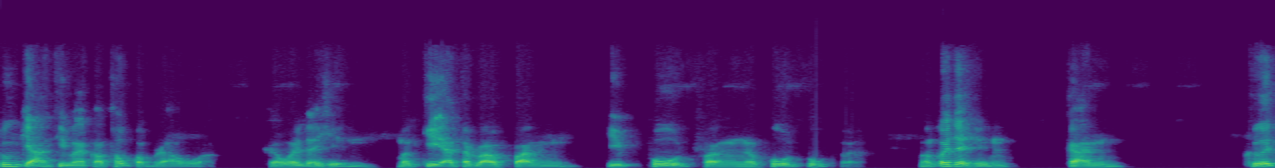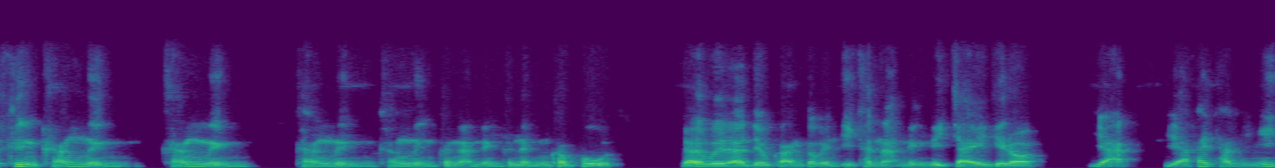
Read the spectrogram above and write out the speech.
ทุกอย่างที่มากระทบกับเราอะเราก็จะเห็นเมื่อกี้อัตราฟังยิบพูดฟังแล้วพูดปุ๊บมันก็จะเห็นการเกิดขึ้นครั้งหนึ่ง ครั้งหนึ่ง ครั้งหนึ่งครั้งหนึ่งขณะหนึ่งขณะหนึ่งคำพูด แล้วเวลาเดียวกันก็เป็นอีกขณะหนึ่งในใจที่เราอยากอยากให้ทำอย่างนี้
